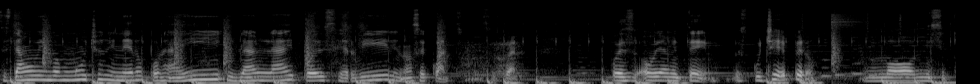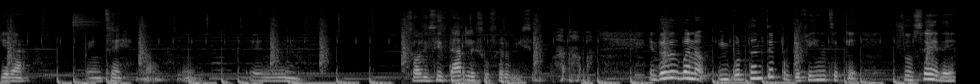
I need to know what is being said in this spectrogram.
se está moviendo mucho dinero por ahí y bla, bla, y puede servir y no sé cuánto. Entonces, bueno, pues obviamente lo escuché, pero no ni siquiera pensé, ¿no? en solicitarle su servicio. Entonces, bueno, importante porque fíjense que sucede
